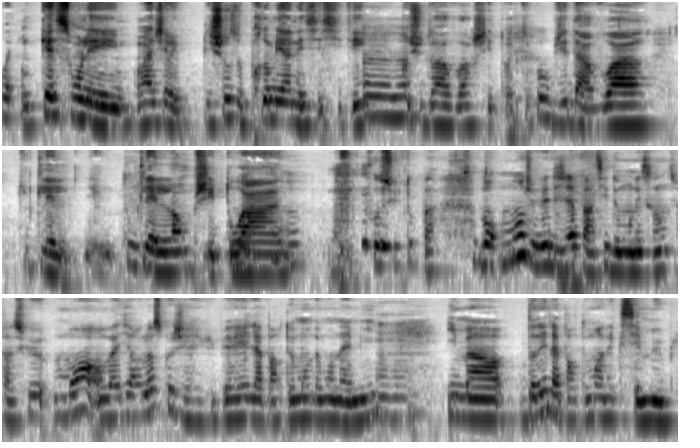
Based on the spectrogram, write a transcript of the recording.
Ouais. Donc, quelles sont les, on va dire, les- choses de première nécessité Mhm. que tu dois avoir chez toi? Tu n'es pas obligé d'avoir toutes les, toutes les lampes chez toi. Non, non. Faut surtout pas. Bon, moi, je vais déjà partir de mon expérience parce que moi, on va dire, lorsque j'ai récupéré l'appartement de mon ami, Mhm. il m'a donné l'appartement avec ses meubles.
